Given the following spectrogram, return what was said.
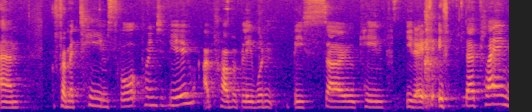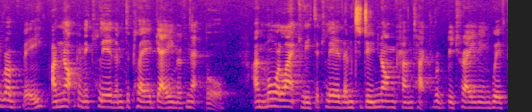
Um, from a team sport point of view, I probably wouldn't be so keen. You know, if, they're playing rugby, I'm not going to clear them to play a game of netball. I'm more likely to clear them to do non-contact rugby training with,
